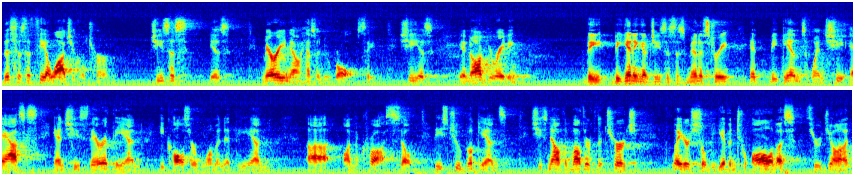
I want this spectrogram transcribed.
this is a theological term. Jesus is, Mary now has a new role. See, she is inaugurating the beginning of Jesus' ministry. It begins when she asks, and she's there at the end. He calls her woman at the end uh, on the cross. So these two bookends. She's now the mother of the church. Later, she'll be given to all of us through John.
